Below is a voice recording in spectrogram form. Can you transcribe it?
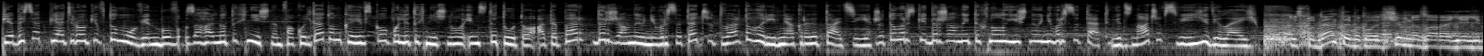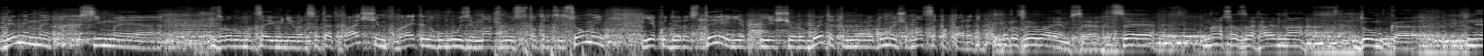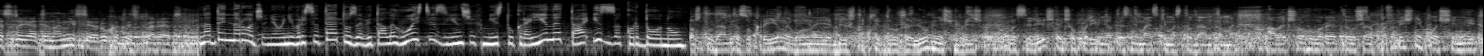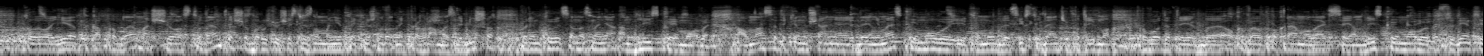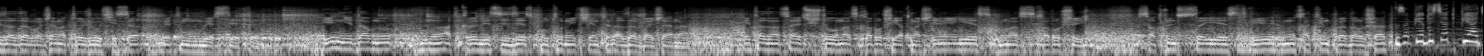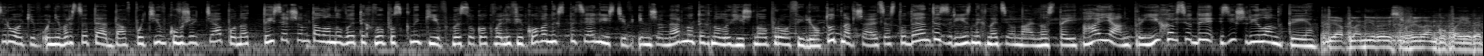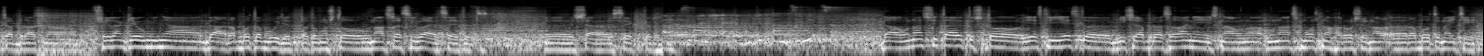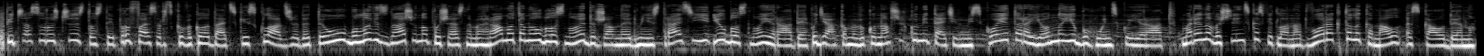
55 років тому він був загальнотехнічним факультетом Київського політехнічного інституту, а тепер Державний університет четвертого рівня акредитації. Житомирський державний технологічний університет відзначив свій ювілей. І студенти, і викладачі вони зараз є єдиними. Всі ми зробимо цей університет кращим. В рейтингу вузів наш вуз 137 Є куди рости, є, є що робити. Тому я думаю, що в нас це попереду. розвиваємося. Це наша загальна думка не стояти на місці, а рухатись вперед. На день народження університету завітали гості з інших міст України та із-за кордону. Студенти з України вони є більш такі дружелюбніші, більш веселіші, якщо порівнювати з німецькими студентами. Але якщо говорити вже в практичній площині, то є така проблема, що студенти, що беруть участь в різноманітних міжнародних програмах, здебільшого орієнтуються на знання англійської мови. А у нас все таки навчання йде німецькою мовою, і тому для цих студентів потрібно проводити якби ок- окремо лекції англійською мовою. Студенты из Азербайджана тоже учатся в этом университете. И недавно мы открылись здесь культурный центр Азербайджана. Это означает, что у нас хорошие отношения есть, у нас хорошее сотрудничество есть, и мы хотим продолжать. За 55 років університет дав путівку в життя понад тисячам талановитих випускників, висококваліфікованих спеціалістів інженерно-технологічного профілю. Тут навчаються студенти з різних національностей. Гаян приїхав сюди зі Шрі-Ланки. Я планирую в Шри-Ланку поехать обратно. В Шри-Ланке у меня, да, работа будет, потому что у нас развивается этот э, ща- сектор. Образование это будет там цениться? Да, у нас считают, что если есть э, высшее образование, на- у на- у нас можно хорошую на- э, работу найти. Під час урочистостей професорсько-викладацький склад ЖДТУ було відзначено почесними грамотами обласної державної адміністрації і обласної ради, подяками виконавчих комітетів міської та районної Бугунської рад. Марина Вишинська, Світлана Дворак, телеканал СК 1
